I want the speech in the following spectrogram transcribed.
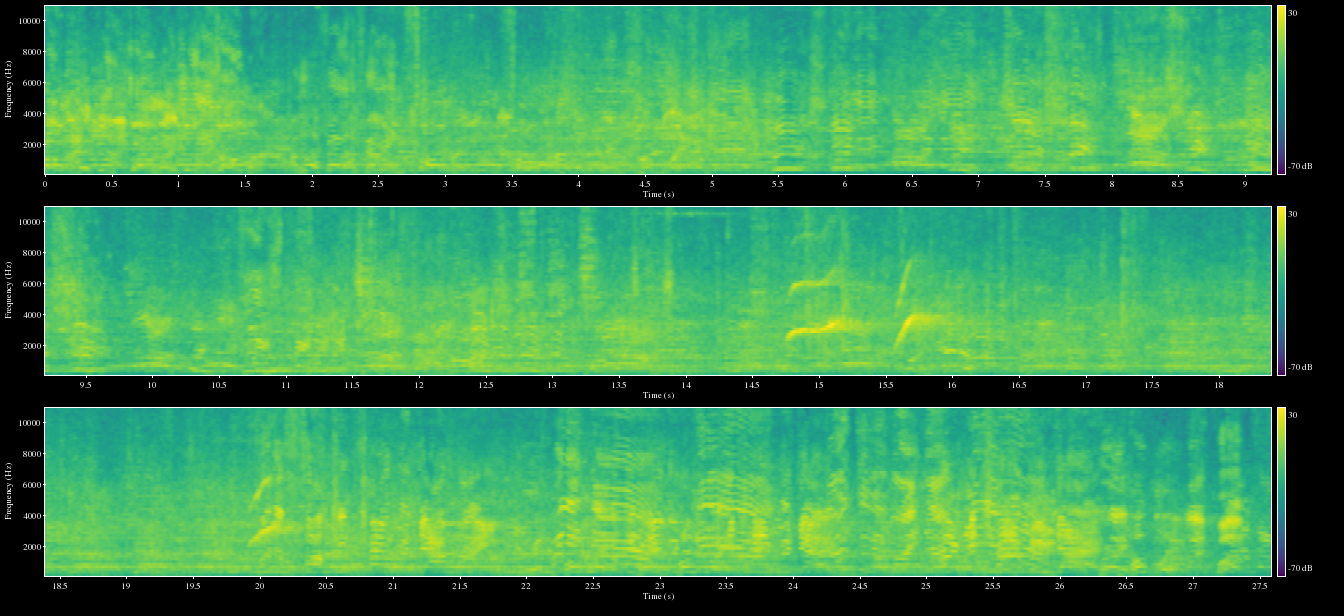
FOMO, don't FOMO. I'm not filming, I'm filming. FOMO, don't FOMO. We're in public. Put the fucking camera down, mate! We're in public. We're in Put the public. camera down! Put the camera down! We're in public. What?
